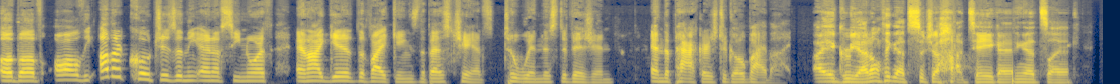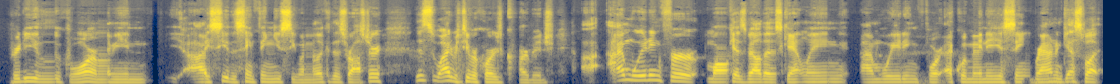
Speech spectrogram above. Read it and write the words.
above all the other coaches in the NFC North, and I give the Vikings the best chance to win this division and the Packers to go bye bye. I agree. I don't think that's such a hot take. I think that's like pretty lukewarm. I mean, I see the same thing you see when I look at this roster. This wide receiver corps is garbage. I- I'm waiting for Marquez Valdes Scantling. I'm waiting for Equanimeous St. Brown. And guess what?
